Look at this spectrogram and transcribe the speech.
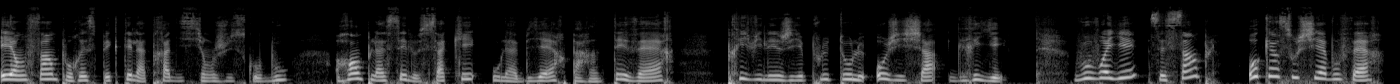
Et enfin, pour respecter la tradition jusqu'au bout, remplacez le saké ou la bière par un thé vert, privilégiez plutôt le ojisha grillé. Vous voyez, c'est simple, aucun sushi à vous faire.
